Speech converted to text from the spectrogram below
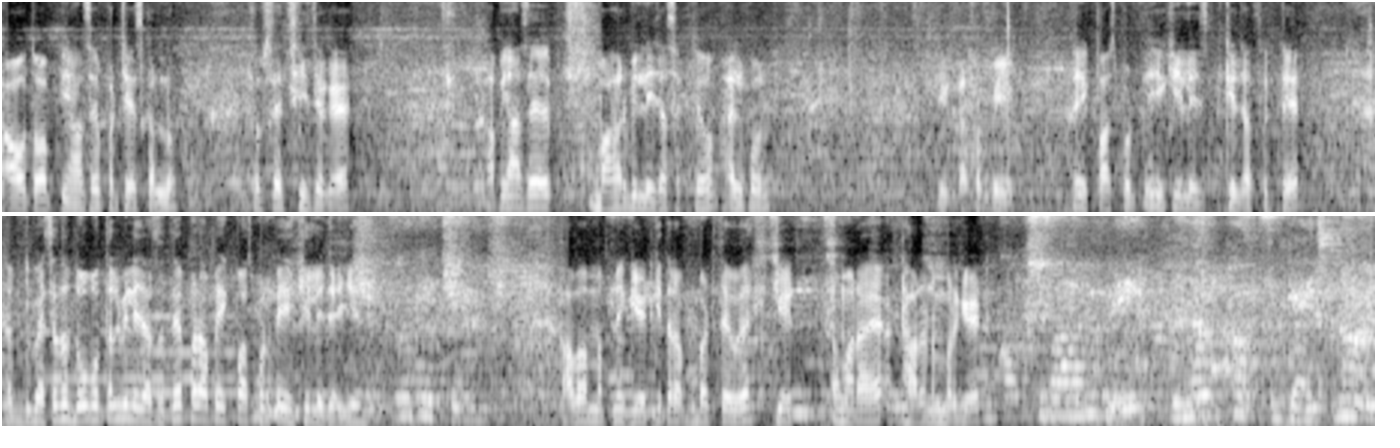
आओ तो आप यहाँ से परचेज़ कर लो। सबसे अच्छी जगह है। आप यहाँ से बाहर भी ले जा सकते हो अल्कोहल एक पासपोर्ट पे एक। एक पासपोर्ट पे एक ही ले के जा सकते हैं। वैसे तो दो बोतल भी ले जा सकते हैं पर आप एक पासपोर्ट पे एक ही ले जाइए। अब हम अपने गेट की तरफ़ बढ़ते हुए गेट हमारा है 18 number gate Remote parts of gate 9.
